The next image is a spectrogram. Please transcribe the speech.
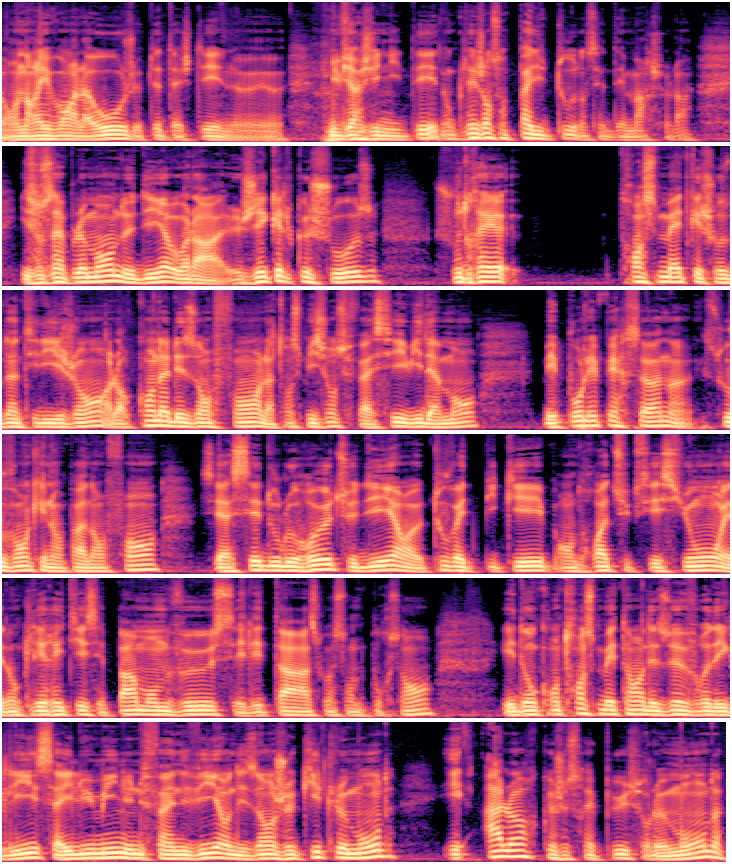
en arrivant là-haut, je vais peut-être acheter une, une, virginité. Donc, les gens sont pas du tout dans cette démarche-là. Ils sont simplement de dire, voilà, j'ai quelque chose, je voudrais transmettre quelque chose d'intelligent. Alors, quand on a des enfants, la transmission se fait assez évidemment. Mais pour les personnes, souvent qui n'ont pas d'enfants, c'est assez douloureux de se dire tout va être piqué en droit de succession. Et donc, l'héritier, c'est pas mon neveu, c'est l'État à 60%. Et donc, en transmettant des œuvres d'église, ça illumine une fin de vie en disant je quitte le monde. Et alors que je serai plus sur le monde,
